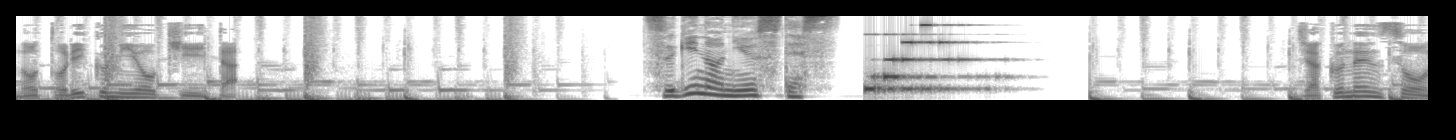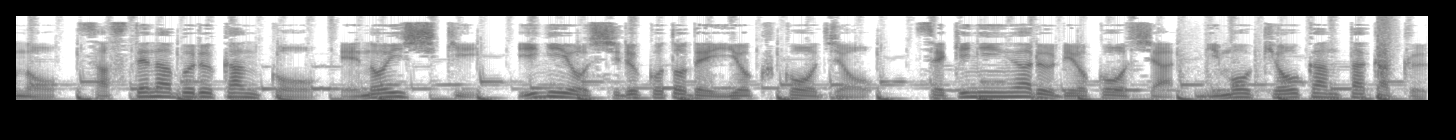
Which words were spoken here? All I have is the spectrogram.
の取り組みを聞いた。次のニュースです。若年層のサステナブル観光への意識意義を知ることで意欲向上責任ある旅行者にも共感高く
